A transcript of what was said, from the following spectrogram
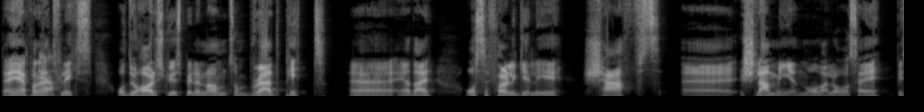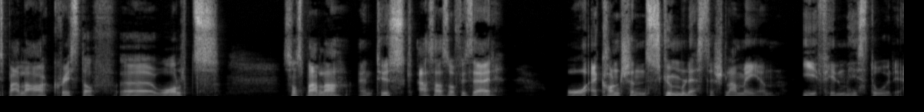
Den er på Ja. Netflix, og du har skuespillernavn som Brad Pitt eh, er der, og selvfølgelig sjefs eh, slammingen, må være lov å si. Vi spiller av Christoph eh, Waltz, som spiller en tysk SS-offiser, og er kanskje den skumleste slemmingen i filmhistorie.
